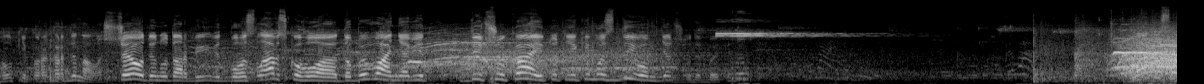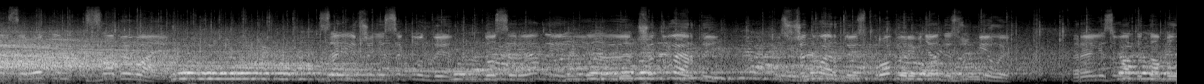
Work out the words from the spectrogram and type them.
голкіпера кардинала. Ще один удар від Богославського. Добивання від Дичука. І тут якимось дивом Дячук буде бити. Владислав Сорокін забиває. За лічені секунди до сирени. І е, четвертий. З четвертої спроби рівняни зуміли реалізувати дабл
